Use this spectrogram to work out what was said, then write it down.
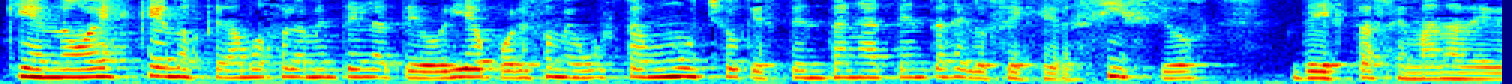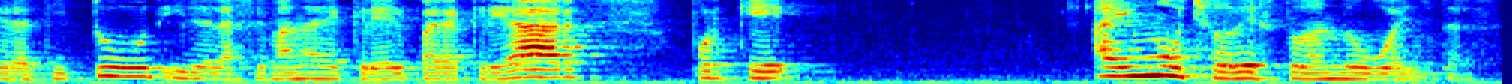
que no es que nos quedamos solamente en la teoría, por eso me gusta mucho que estén tan atentas de los ejercicios de esta semana de gratitud y de la semana de creer para crear, porque hay mucho de esto dando vueltas.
